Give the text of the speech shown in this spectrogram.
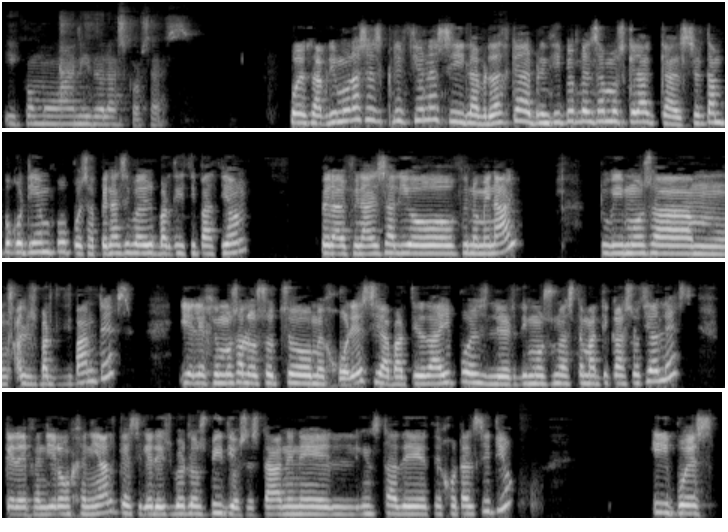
y cómo han ido las cosas. Pues abrimos las inscripciones y la verdad es que al principio pensamos que era que al ser tan poco tiempo, pues apenas iba a haber participación, pero al final salió fenomenal. Tuvimos a, mm, a los participantes y elegimos a los ocho mejores y a partir de ahí pues les dimos unas temáticas sociales que defendieron genial, que si queréis ver los vídeos están en el Insta de CJ el sitio. Y pues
